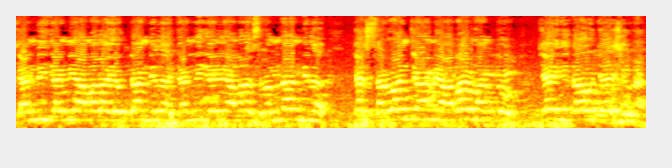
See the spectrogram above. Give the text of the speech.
ज्यांनी ज्यांनी आम्हाला योगदान दिलं ज्यांनी ज्यांनी आम्हाला श्रमदान दिलं त्या सर्वांचे आम्ही आभार मानतो. जय जिजाऊ जय शिवराय.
